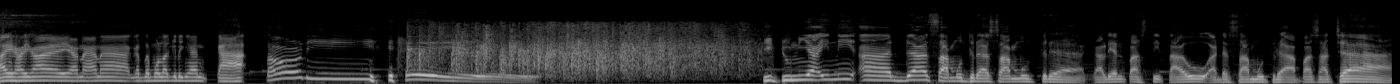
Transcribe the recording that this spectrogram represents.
Hai hai hai anak-anak, ketemu lagi dengan Kak Tony. Di dunia ini ada samudra-samudra. Kalian pasti tahu ada samudra apa saja.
